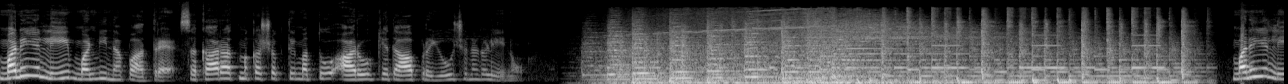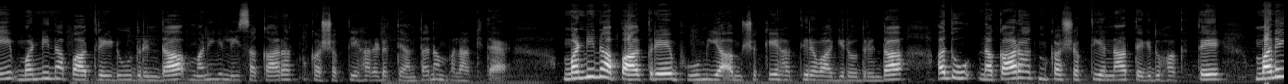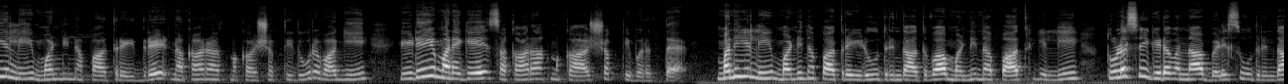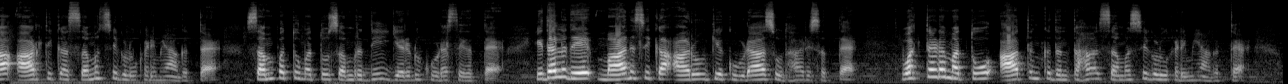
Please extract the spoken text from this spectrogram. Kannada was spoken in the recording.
ಮನೆಯಲ್ಲಿ ಮಣ್ಣಿನ ಪಾತ್ರೆ, ಸಕಾರಾತ್ಮಕ ಶಕ್ತಿ ಮತ್ತು ಆರೋಗ್ಯದ ಪ್ರಯೋಜನಗಳೇನು? ಮನೆಯಲ್ಲಿ ಮಣ್ಣಿನ ಪಾತ್ರೆ ಇಡುವುದರಿಂದ ಮನೆಯಲ್ಲಿ ಸಕಾರಾತ್ಮಕ ಶಕ್ತಿ ಹರಡುತ್ತೆ ಅಂತ ನಂಬಲಾಗಿದೆ. ಮಣ್ಣಿನ ಪಾತ್ರೆ ಭೂಮಿಯ ಅಂಶಕ್ಕೆ ಹತ್ತಿರವಾಗಿರೋದ್ರಿಂದ ಅದು ನಕಾರಾತ್ಮಕ ಶಕ್ತಿಯನ್ನ ತೆಗೆದುಹಾಕುತ್ತೆ. ಮನೆಯಲ್ಲಿ ಮಣ್ಣಿನ ಪಾತ್ರೆ ಇದ್ದರೆ ನಕಾರಾತ್ಮಕ ಶಕ್ತಿ ದೂರವಾಗಿ ಇಡೀ ಮನೆಗೆ ಸಕಾರಾತ್ಮಕ ಶಕ್ತಿ ಬರುತ್ತೆ. ಮನೆಯಲ್ಲಿ ಮಣ್ಣಿನ ಪಾತ್ರೆ ಇಡುವುದರಿಂದ ಅಥವಾ ಮಣ್ಣಿನ ಪಾತ್ರೆಯಲ್ಲಿ ತುಳಸಿ ಗಿಡವನ್ನ ಬೆಳೆಸುವುದರಿಂದ ಆರ್ಥಿಕ ಸಮಸ್ಯೆಗಳು ಕಡಿಮೆ ಆಗುತ್ತೆ. ಸಂಪತ್ತು ಮತ್ತು ಸಮೃದ್ಧಿ ಎರಡೂ ಕೂಡ ಸಿಗುತ್ತೆ ಇದಲ್ಲದೆ ಮಾನಸಿಕ ಆರೋಗ್ಯ ಕೂಡ ಸುಧಾರಿಸುತ್ತೆ. ಒತ್ತಡ ಮತ್ತು ಆತಂಕದಂತಹ ಸಮಸ್ಯೆಗಳು ಕಡಿಮೆಯಾಗುತ್ತೆ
